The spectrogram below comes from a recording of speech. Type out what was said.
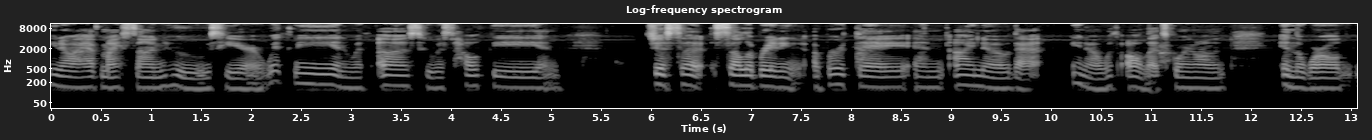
you know, I have my son who's here with me and with us, who is healthy and just uh, celebrating a birthday. And I know that, you know, with all that's going on in the world,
